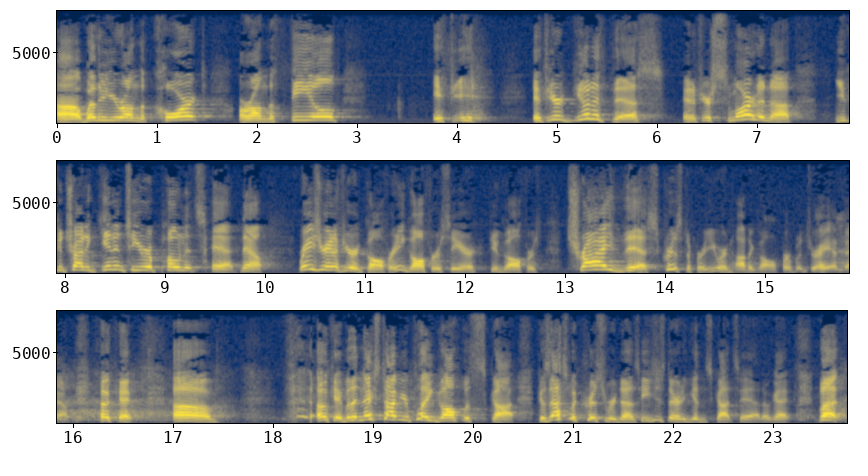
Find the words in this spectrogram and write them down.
uh, whether you're on the court or on the field. If, you, if you're good at this, and if you're smart enough, you can try to get into your opponent's head. Now, raise your hand if you're a golfer. Any golfers here? A few golfers. Try this. Christopher, you are not a golfer, but your hand down. Okay. Um, okay, but the next time you're playing golf with Scott, because that's what Christopher does. He's just there to get in Scott's head, okay? But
